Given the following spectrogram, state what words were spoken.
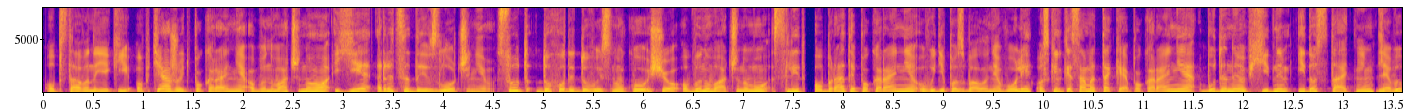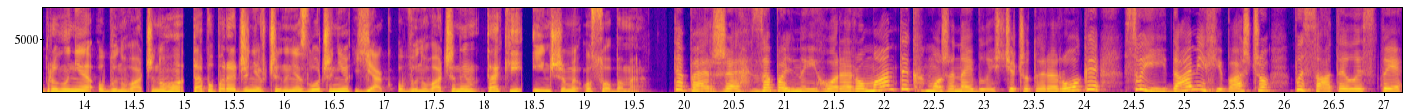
Обставини, які обтяжують покарання обвинуваченого, є рецидив злочинів. Суд доходить до висновку, що обвинуваченому слід обрати покарання у виді позбавлення волі, оскільки саме таке покарання буде необхідним і достатнім для виправлення обвинуваченого та попередження вчинення злочинів як обвинуваченим, так і іншими особами. Тепер же запальний горе-романтик може найближчі чотири роки своїй дамі хіба що писати листи.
